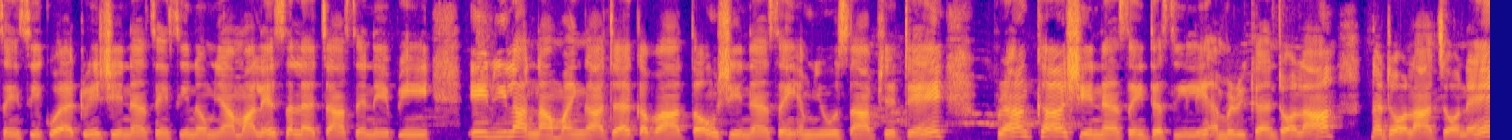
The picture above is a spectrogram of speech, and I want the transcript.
စိန်စည်းကွက်အတွင်းရေနံစိန်စည်းနှုန်းများမှလည်းဆက်လက်ကျဆင်းနေပြီးဧပြီလနောက်ပိုင်းကတည်းကကမ္ဘာသုံးရေနံစိန်အမျိုးအစားဖြစ်တဲ့ Brent ကရေနံစိန်တစ်စီလင် American Dollar 2ဒေါ်လာကျော်နဲ့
